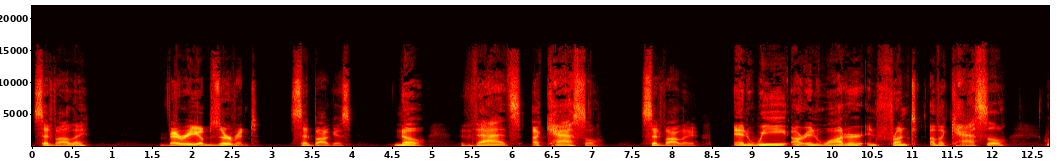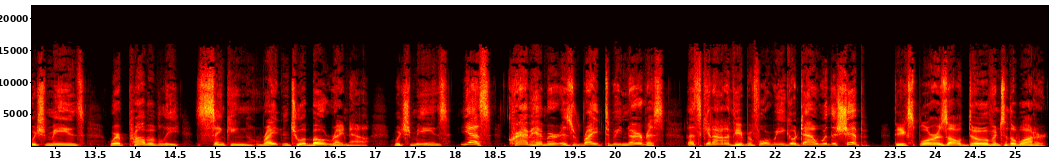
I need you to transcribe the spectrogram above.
said Vale. Very observant, said Bogus. No, that's a castle, said Vale. And we are in water in front of a castle, which means we're probably sinking right into a boat right now, which means, yes, Crabhammer is right to be nervous. Let's get out of here before we go down with the ship. The explorers all dove into the water,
